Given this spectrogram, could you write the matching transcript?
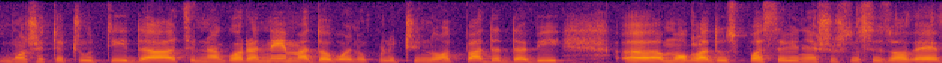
možete čuti da Crna Gora nema dovoljnu količinu otpada da bi mogla da uspostavi nešto što se zove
